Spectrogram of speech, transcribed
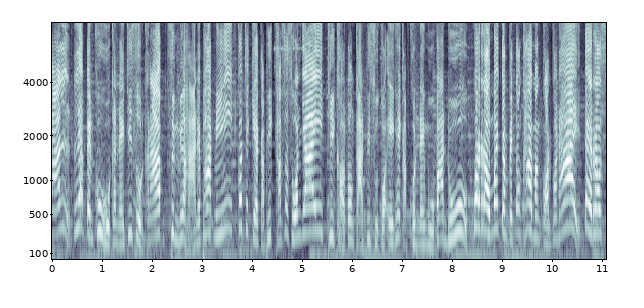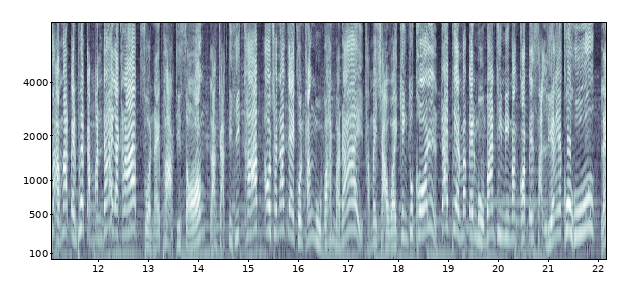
กัน และเป็นคู่หูกันในที่สุดครับ ซึ่งเนื้อหาในภาคนี้ก็จะเกี่ยวกับฮิกครับซะส่วนใหญ่ที่เขาต้องการพิสูจน์ตัวเองให้กับคนในหมู่บ้านดู ว่าเราไม่จำเป็นต้องฆ่ามังกรก็ได้ แต่เราสามารถเป็นเพื่อนกับมันได้ละครับ ส่วนในภาคที่ 2 หลังจากที่ฮิกครับเอาชนะใจคนทั้งหมู่บ้านมาได้ทำให้ชาวไวกิ้งทุกคน ได้เปลี่ยนมาเป็นหมู่บ้านที่มีมังกรเป็นสัตว์เลี้ยงและคู่หู และ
